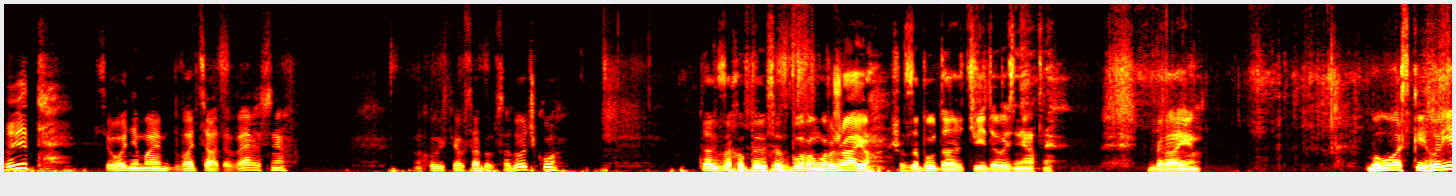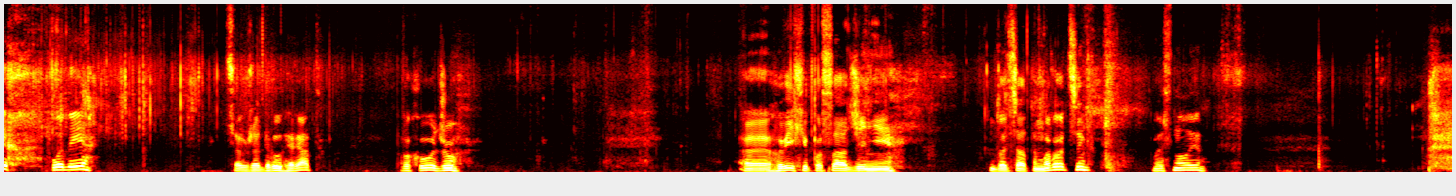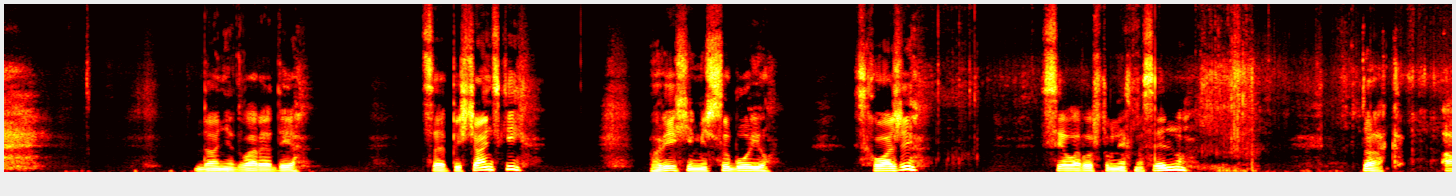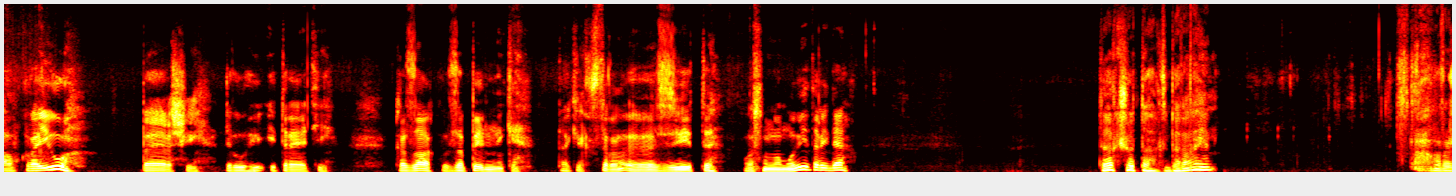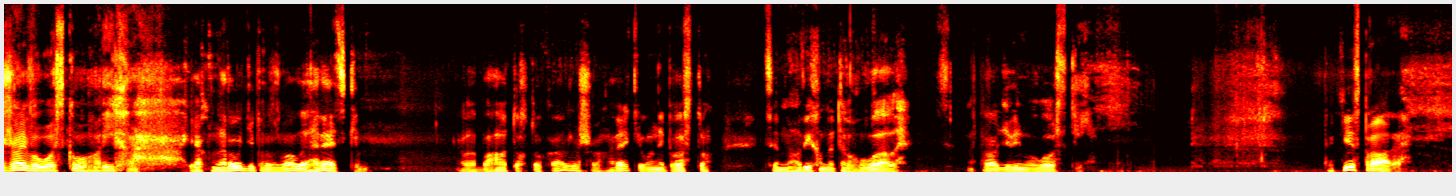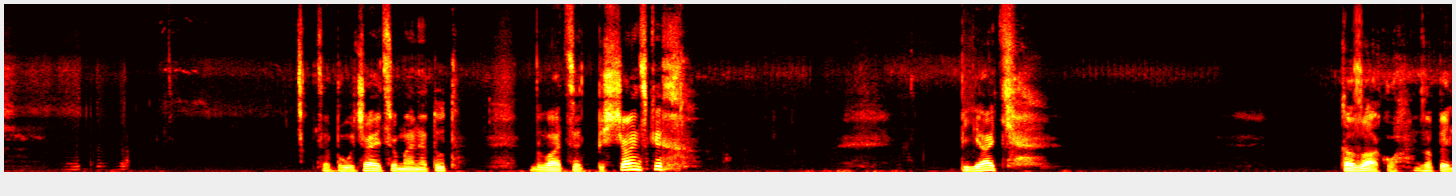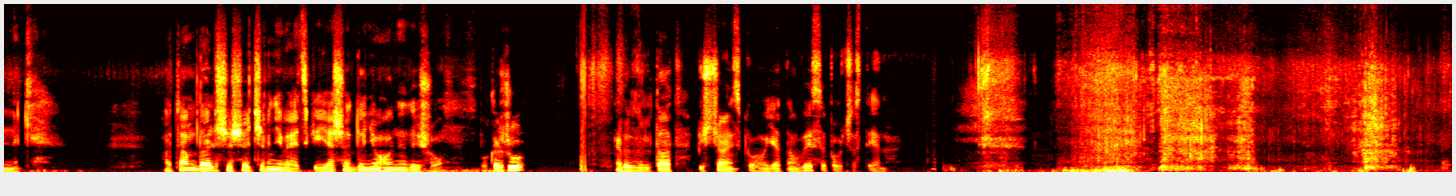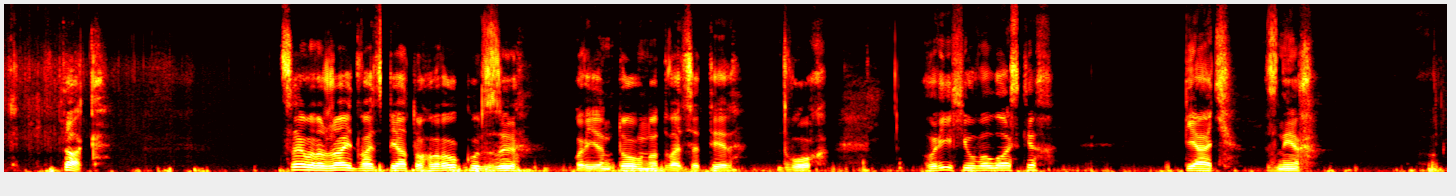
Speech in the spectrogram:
Привіт! Сьогодні маємо 20 вересня. Знаходжуся в себе в садочку. Так захопився збором врожаю, що забув навіть відео зняти. Збираємо волоський горіх, плоди. Це вже другий ряд проходжу. Е, Горіхи посаджені у 2020 році весною. Дані два ряди це піщанський. Горіхи між собою схожі. Сила росту в них не сильно. Так, а в краю перший, другий і третій. Казаку, запильники. Так як е, звідти в основному вітер йде. Так що так, збираємо врожай волоського горіха як в народі прозвали грецьким. Але багато хто каже, що греки вони просто цими горіхами торгували. Насправді він волоський. Такі справи. Це виходить у мене тут 20 піщанських, 5 казаку запильники. А там далі ще Чернівецький. Я ще до нього не дійшов. Покажу результат піщанського. Я там висипав частину. Так. Це врожай 25-го року з орієнтовно 22 горіхів волоських. 5 з них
